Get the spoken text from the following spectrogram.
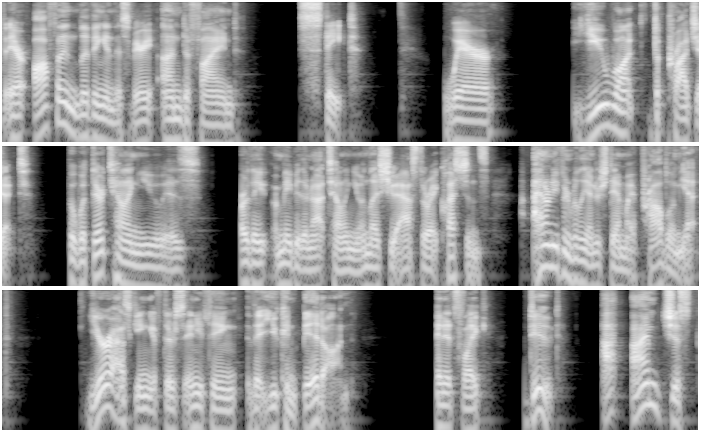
they're often living in this very undefined state where you want the project, but what they're telling you is, or they, or maybe they're not telling you unless you ask the right questions. I don't even really understand my problem yet. You're asking if there's anything that you can bid on. And it's like, dude, I, I'm just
